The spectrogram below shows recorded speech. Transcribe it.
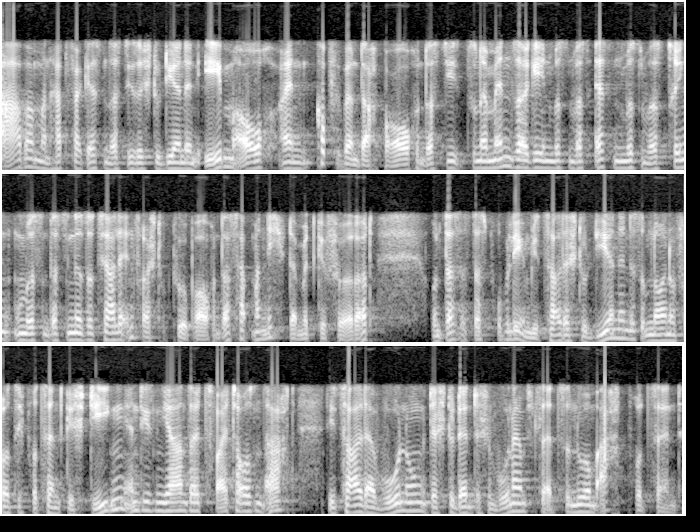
Aber man hat vergessen, dass diese Studierenden eben auch einen Kopf über dem Dach brauchen, dass die zu einer Mensa gehen müssen, was essen müssen, was trinken müssen, dass sie eine soziale Infrastruktur brauchen. Das hat man nicht damit gefördert. Und das ist das Problem. Die Zahl der Studierenden ist um 49 Prozent gestiegen in diesen Jahren seit 2008. die Zahl der Wohnungen, der studentischen Wohnheimsplätze nur um 8 Prozent.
